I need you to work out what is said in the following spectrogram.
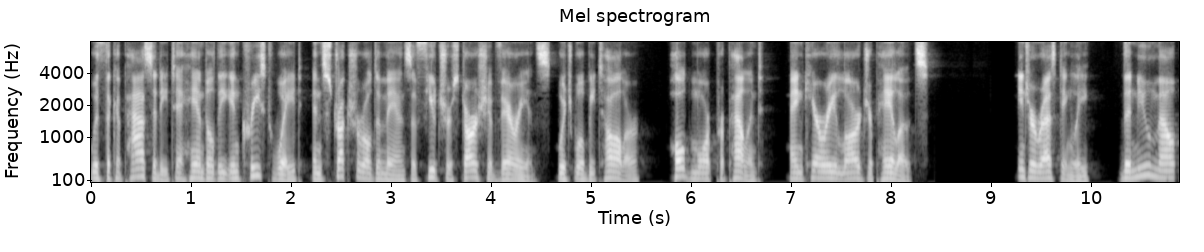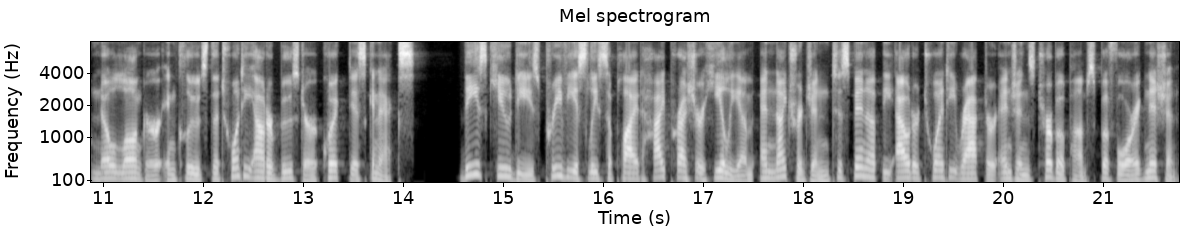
with the capacity to handle the increased weight and structural demands of future Starship variants, which will be taller, hold more propellant, and carry larger payloads. Interestingly, the new mount no longer includes the 20 outer booster quick disconnects. These QDs previously supplied high-pressure helium and nitrogen to spin up the outer 20 Raptor engine's turbopumps before ignition.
